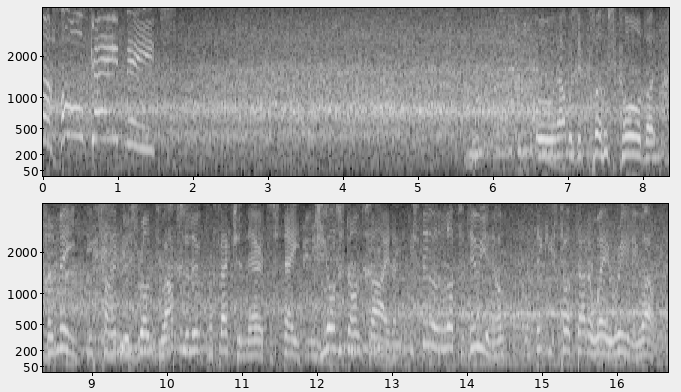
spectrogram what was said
the whole game needs! Oh, that was a close call, but for me, he timed his run to absolute perfection there to stay just onside, and he's still a lot to do, you know, but I think he's tucked that away really well.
